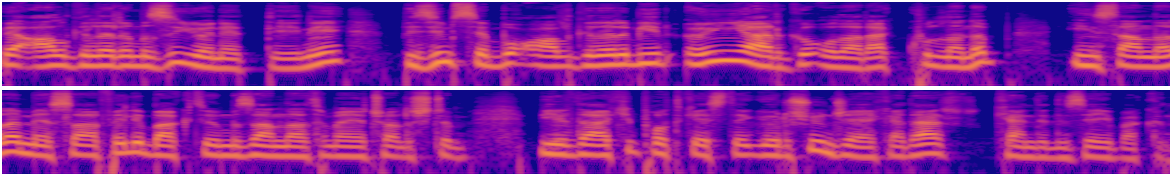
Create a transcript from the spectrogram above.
ve algılarımızı yönettiğini, bizimse bu algıları bir ön yargı olarak kullanıp insanlara mesafeli baktığımızı anlatmaya çalıştım. Bir dahaki podcast'te görüşünceye kadar kendinize iyi bakın.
